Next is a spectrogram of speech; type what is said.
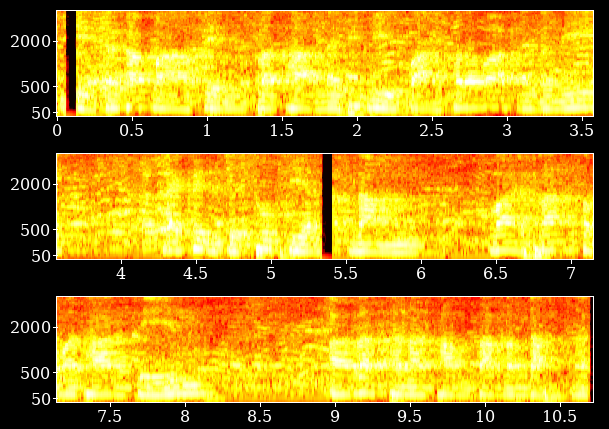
กิจนะครับมาเป็นประธานในพิธีฝ่ายคารวะในวันนี้ ได้ขึ้นจุดธูปเทียนนำไหว้พระสมทานศีล อาราธนาธรรมตามลำดับนะ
